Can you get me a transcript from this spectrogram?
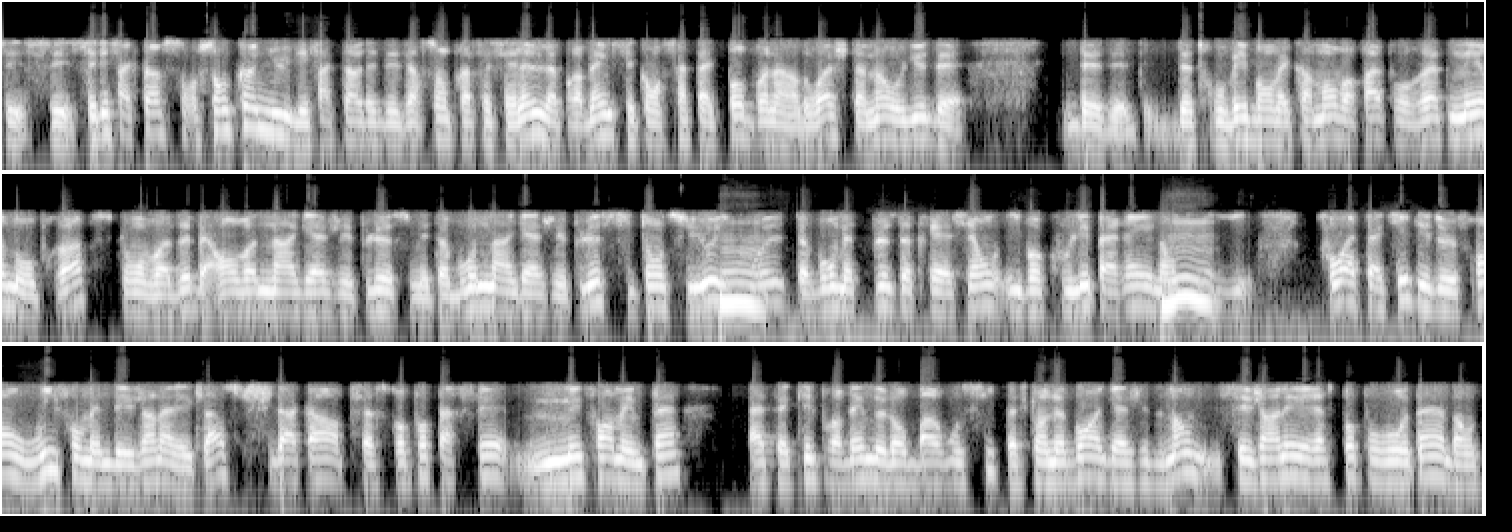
c'est des facteurs sont, sont, connus, les facteurs de désertion professionnelle. Le problème, c'est qu'on s'attaque pas au bon endroit, justement, au lieu de de, de, de, trouver bon mais comment on va faire pour retenir nos profs, ce qu'on va dire ben on va en engager plus, mais t'as beau en engager plus, si ton tuyau il hmm. coule, t'as beau mettre plus de pression, il va couler pareil. Donc hmm. il faut attaquer tes deux fronts. Oui, il faut mettre des gens dans les classes, je suis d'accord, ça sera pas parfait, mais il faut en même temps attaquer le problème de l'autre barre aussi, parce qu'on a beau engager du monde, ces gens-là ils restent pas pour autant, donc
